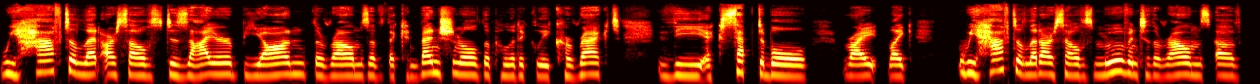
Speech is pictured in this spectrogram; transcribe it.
we have to let ourselves desire beyond the realms of the conventional, the politically correct, the acceptable, right? Like we have to let ourselves move into the realms of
